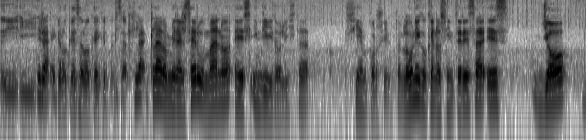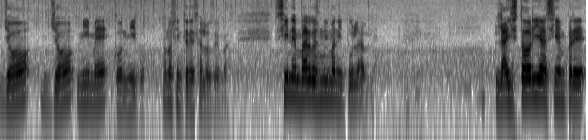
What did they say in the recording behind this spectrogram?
y, y- y Mira, creo que es algo que hay que pensar Cla- claro, mira, el ser humano es individualista 100%. Lo único que nos interesa es yo, yo, yo, mi, me, conmigo. No nos interesa a los demás. Sin embargo, es muy manipulable. La historia siempre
